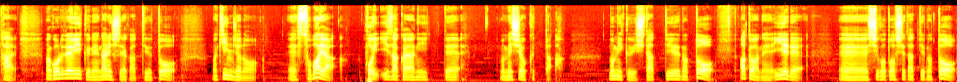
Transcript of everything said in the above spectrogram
はい、まあ、ゴールデンウィークね何してたかっていうと、まあ、近所の蕎麦、屋っぽい居酒屋に行って、まあ、飯を食った。飲み食いしたっていうのとあとはね家で、えー、仕事をしてたっていうのと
